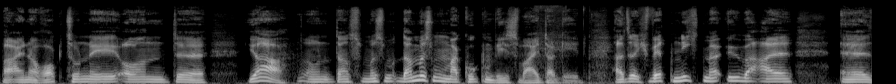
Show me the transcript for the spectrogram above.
bei einer Rocktournee und äh, ja, und das müssen, da müssen wir mal gucken, wie es weitergeht. Also ich werde nicht mehr überall äh,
